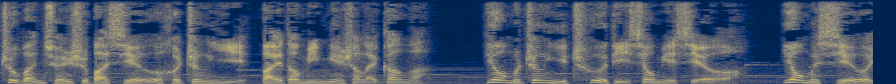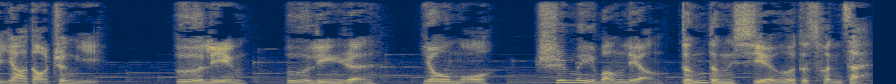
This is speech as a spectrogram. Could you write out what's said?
这完全是把邪恶和正义摆到明面上来刚啊！要么正义彻底消灭邪恶，要么邪恶压倒正义。恶灵、恶灵人、妖魔、魑魅魍魉等等邪恶的存在，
